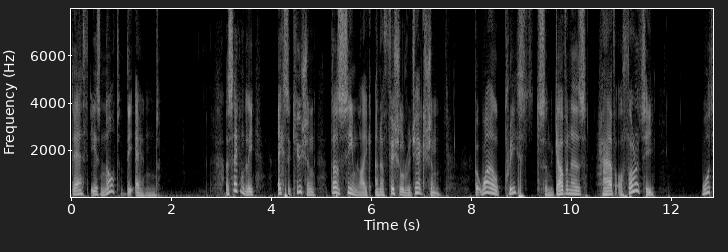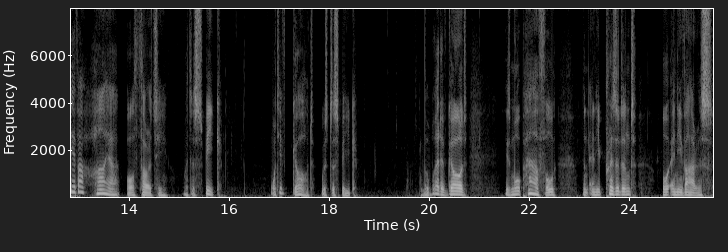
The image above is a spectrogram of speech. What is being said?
death is not the end. Uh, secondly, execution does seem like an official rejection, but while priests and governors have authority, what if a higher authority were to speak? What if God was to speak? The Word of God is more powerful than any president or any virus.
